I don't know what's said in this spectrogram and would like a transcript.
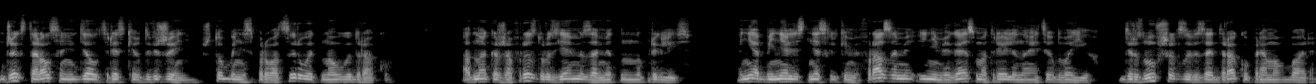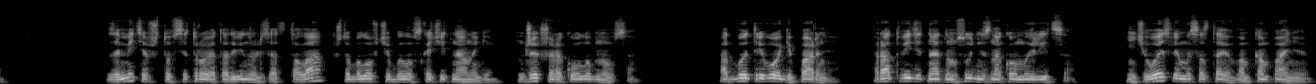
Джек старался не делать резких движений, чтобы не спровоцировать новую драку. Однако Жафре с друзьями заметно напряглись. Они обменялись несколькими фразами и не мигая смотрели на этих двоих, дерзнувших завязать драку прямо в баре. Заметив, что все трое отодвинулись от стола, чтобы ловче было вскочить на ноги, Джек широко улыбнулся. «Отбой тревоги, парни. Рад видеть на этом судне знакомые лица. Ничего, если мы составим вам компанию?»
